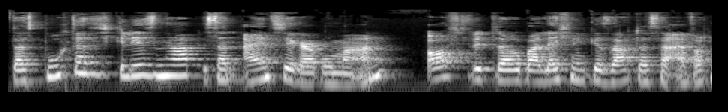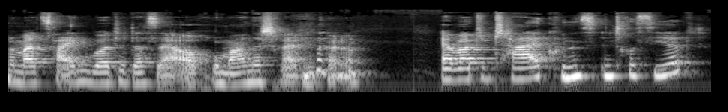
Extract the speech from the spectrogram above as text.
Das Buch, das ich gelesen habe, ist ein einziger Roman Oft wird darüber lächelnd gesagt, dass er einfach nur mal zeigen wollte, dass er auch Romane schreiben könne. er war total kunstinteressiert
